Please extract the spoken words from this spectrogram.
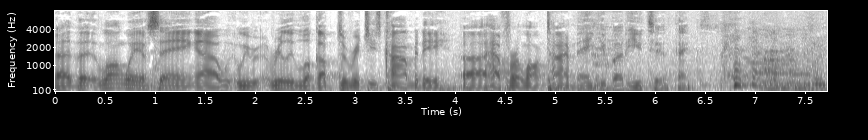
uh, the long way of saying uh, we really look up to Richie's comedy. Uh, have for a long time. Thank you, buddy. You too. Thanks.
